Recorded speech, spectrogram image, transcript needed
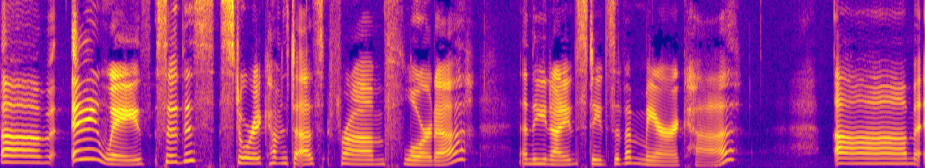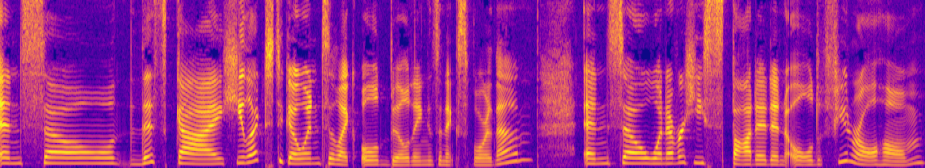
um, anyways, so this story comes to us from Florida and the United States of America. Um, and so this guy, he liked to go into like old buildings and explore them. And so whenever he spotted an old funeral home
